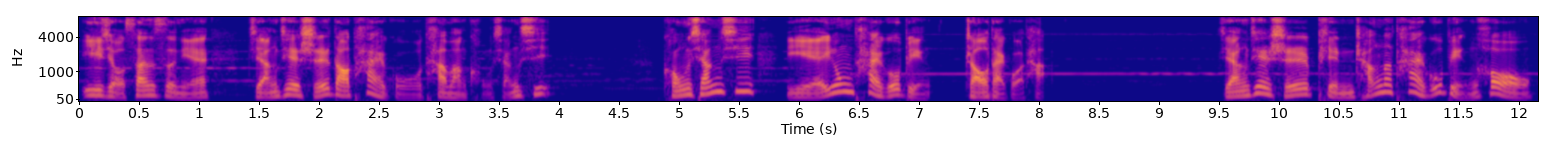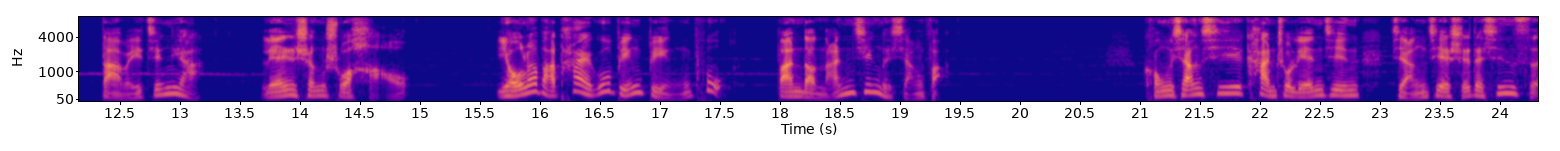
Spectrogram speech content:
一九三四年，蒋介石到太谷探望孔祥熙，孔祥熙也用太谷饼招待过他。蒋介石品尝了太谷饼后，大为惊讶，连声说好，有了把太谷饼饼铺搬到南京的想法。孔祥熙看出连金蒋介石的心思，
